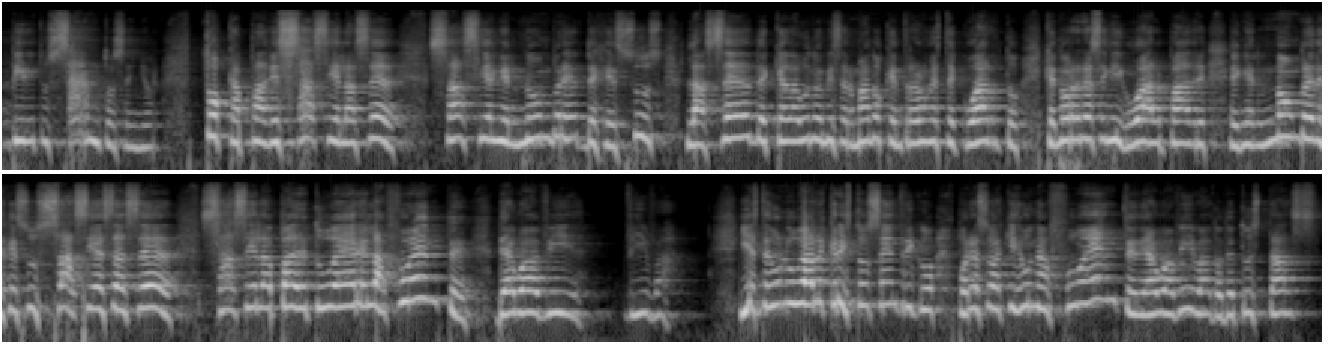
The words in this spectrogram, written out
Espíritu Santo, Señor. Toca, Padre, sacia la sed. Sacia en el nombre de Jesús, la sed de cada uno de mis hermanos que entraron a este cuarto, que no regresen igual, Padre. En el nombre de Jesús, sacia esa sed, sacia la Padre. Tú eres la fuente de agua viva. Y este es un lugar cristocéntrico, por eso aquí es una fuente de agua viva donde tú estás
